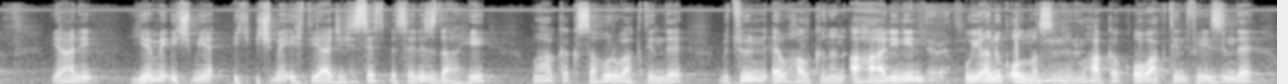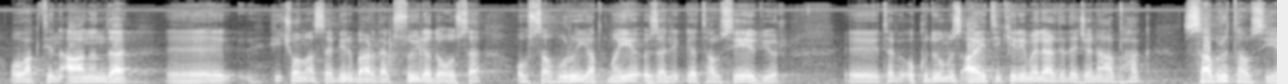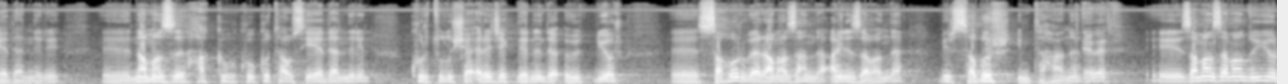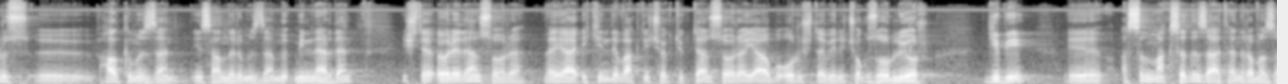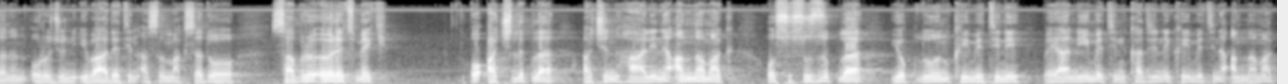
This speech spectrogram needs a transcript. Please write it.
Yani yeme içmeye iç- içme ihtiyacı hissetmeseniz dahi muhakkak sahur vaktinde bütün ev halkının, ahalinin Evet. uyanık olmasını, muhakkak o vaktin feyzinde, o vaktin anında e, hiç olmazsa bir bardak suyla da olsa o sahuru yapmayı özellikle tavsiye ediyor. E, Tabi okuduğumuz ayeti kerimelerde de Cenab-ı Hak sabrı tavsiye edenleri, e, namazı, hakkı, hukuku tavsiye edenlerin kurtuluşa ereceklerini de öğütlüyor. E, sahur ve Ramazan da aynı zamanda bir sabır imtihanı. Evet. Ee, zaman zaman duyuyoruz e, halkımızdan, insanlarımızdan, müminlerden işte öğleden sonra veya ikindi vakti çöktükten sonra ya bu oruç da beni çok zorluyor gibi e, asıl maksadı zaten Ramazan'ın, orucun, ibadetin asıl maksadı o. Sabrı öğretmek, o açlıkla açın halini anlamak, o susuzlukla yokluğun kıymetini veya nimetin kadrini kıymetini anlamak.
